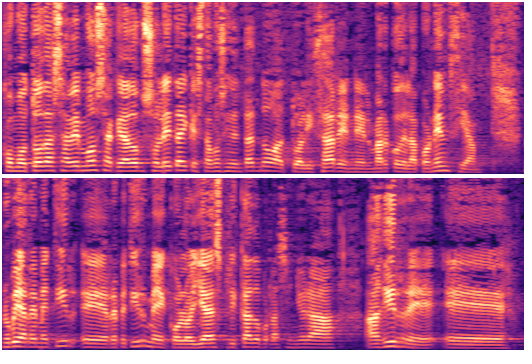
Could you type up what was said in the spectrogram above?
como todas sabemos, se ha quedado obsoleta y que estamos intentando actualizar en el marco de la ponencia. No voy a eh, repetirme con lo ya explicado por la señora Aguirre eh,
